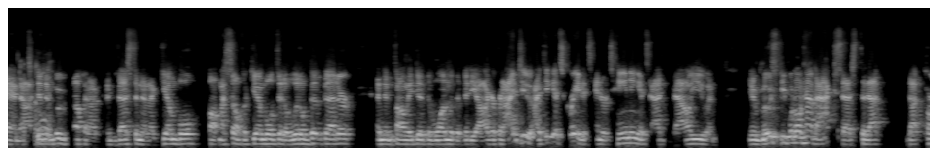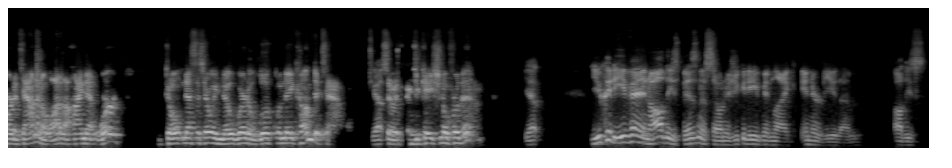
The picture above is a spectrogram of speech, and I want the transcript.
And uh, cool. then I moved up and I invested in a gimbal, bought myself a gimbal, did a little bit better, and then finally did the one with the videographer. And I do, I think it's great. It's entertaining, it's added value, and you know most people don't have access to that that part of town, and a lot of the high net worth don't necessarily know where to look when they come to town. Yep. So it's educational for them. Yep. You could even all these business owners, you could even like interview them, all these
